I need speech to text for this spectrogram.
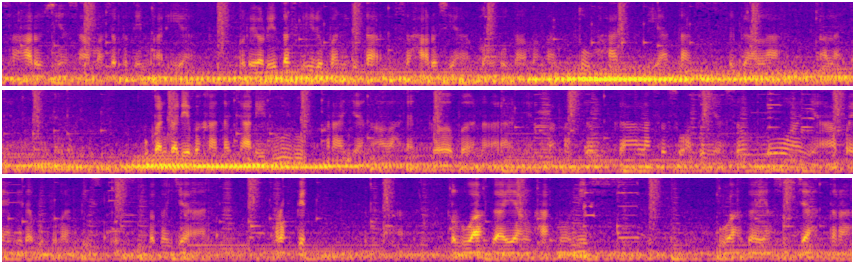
seharusnya sama seperti Maria. Prioritas kehidupan kita seharusnya mengutamakan Tuhan di atas segala galanya. Bukankah dia berkata cari dulu kerajaan Allah dan kebenarannya. Maka segala sesuatunya semuanya apa yang kita butuhkan bisnis pekerjaan profit keluarga yang harmonis, keluarga yang sejahtera,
